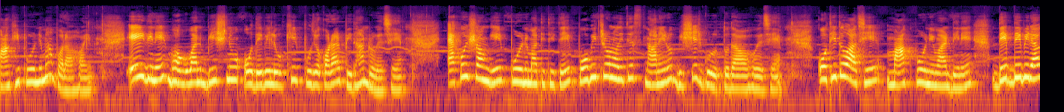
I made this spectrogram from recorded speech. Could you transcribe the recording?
মাঘী পূর্ণিমা বলা হয়। এই দিনে ভগবান বিষ্ণু ও দেবী লক্ষ্মীর পুজো করার বিধান রয়েছে। একই সঙ্গে পূর্ণিমা তিথিতে পবিত্র নদীতে স্নানেরও বিশেষ গুরুত্ব দেওয়া হয়েছে। কথিত আছে, মাঘ পূর্ণিমার দিনে দেবদেবীরা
